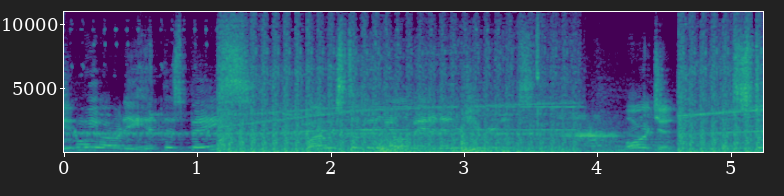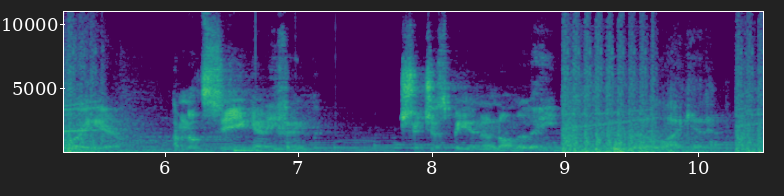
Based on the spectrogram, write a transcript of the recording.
Didn't we already hit this base? Why are we still getting elevated energy readings? Origin, what's the story here? I'm not seeing anything. Should just be an anomaly. I don't like it.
